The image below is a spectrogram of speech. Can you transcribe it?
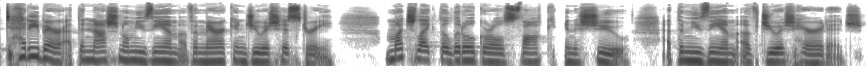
teddy bear at the National Museum of American Jewish History, much like the little girl's sock in a shoe at the Museum of Jewish Heritage,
